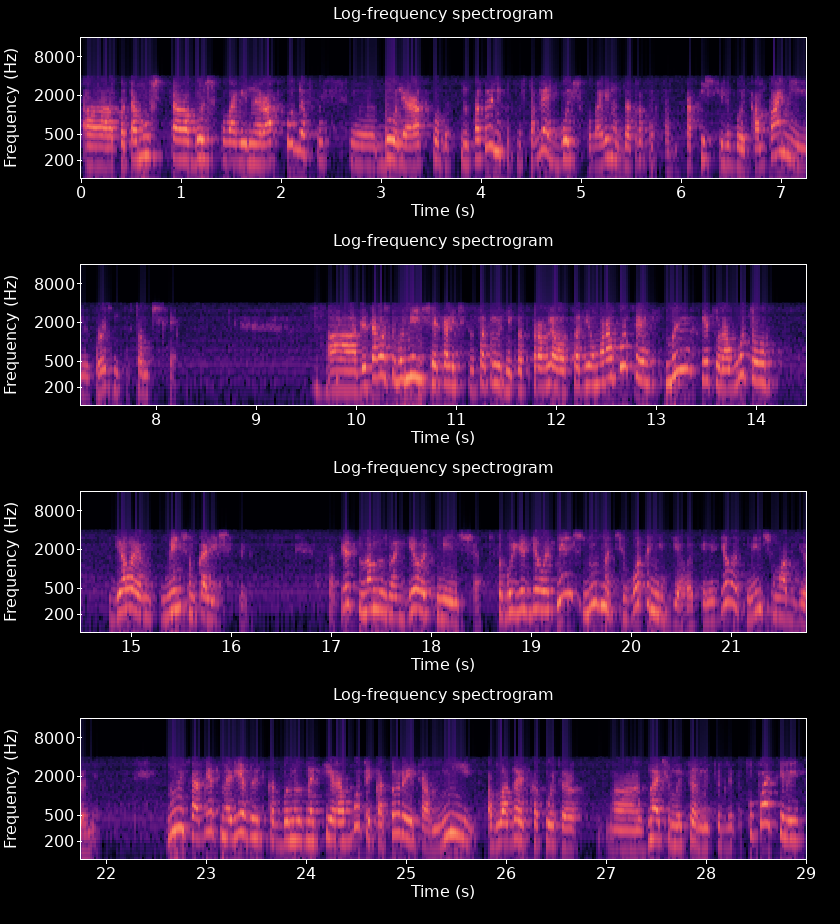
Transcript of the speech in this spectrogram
а, потому что больше половины расходов, э, доля расходов на сотрудников составляет больше половины затрат практически любой компании, розницы в том числе. А, для того, чтобы меньшее количество сотрудников справлялось с объемом работы, мы эту работу делаем в меньшем количестве. Соответственно, нам нужно делать меньше. Чтобы ее делать меньше, нужно чего-то не делать или делать в меньшем объеме. Ну и, соответственно, резать как бы нужно те работы, которые там не обладают какой-то э, значимой ценностью для покупателей.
